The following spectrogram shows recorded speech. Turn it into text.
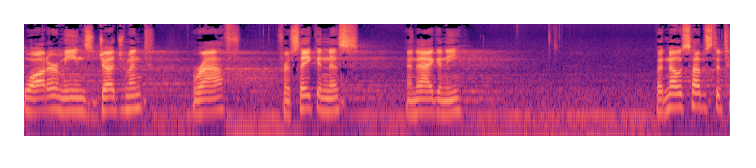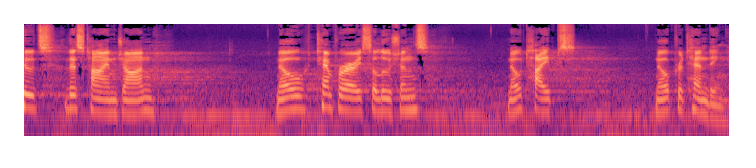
water means judgment, wrath, forsakenness, and agony. But no substitutes this time, John. No temporary solutions, no types no pretending.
